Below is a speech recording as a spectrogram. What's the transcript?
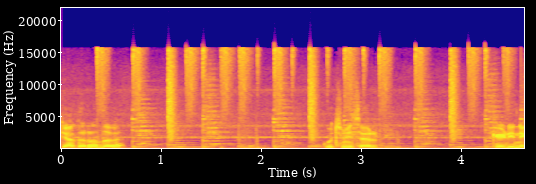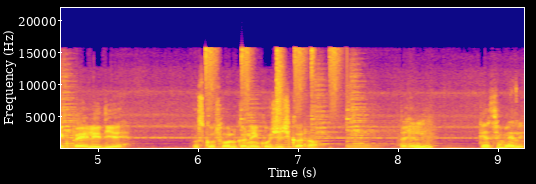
क्या कर रहे हो दवे कुछ नहीं सर। केडी ने एक पहली दी है। उसको सोल्व करने की कोशिश कर रहा हूँ। पहली? कैसी पहली?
